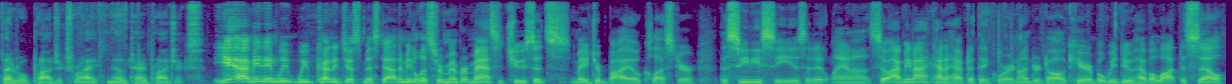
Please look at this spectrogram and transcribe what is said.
federal projects, right? Military projects. Yeah, I mean, and we, we've kind of just missed out. I mean, let's remember Massachusetts, major bio cluster. The CDC is in Atlanta. So, I mean, I kind of have to think we're an underdog here, but we do have a lot to sell.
